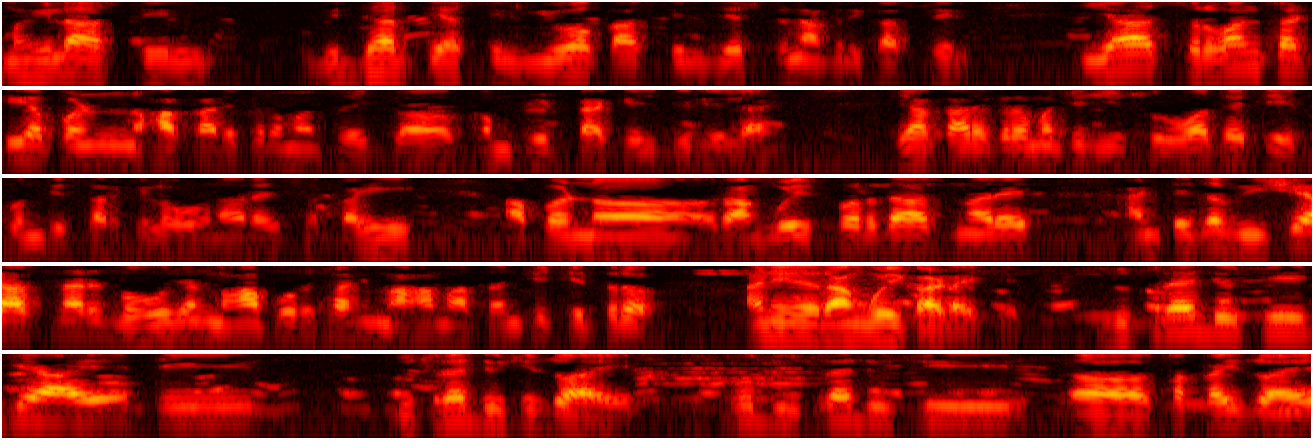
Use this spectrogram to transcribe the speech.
महिला असतील विद्यार्थी असतील युवक असतील ज्येष्ठ नागरिक असतील या सर्वांसाठी आपण हा कार्यक्रमाचं एक कंप्लीट पॅकेज दिलेलं आहे. या कार्यक्रमाची जी सुरुवात आहे ती एकोणतीस तारखेला होणार आहे. सकाळी आपण रांगोळी स्पर्धा असणार आहेत. आणि त्याचा विषय असणारे बहुजन महापुरुष आणि महामातांचे चित्र आणि रांगोळी काढायचे. दुसऱ्या दिवशी जे आहे ते दुसऱ्या दिवशी जो आहे तो दुसऱ्या दिवशी सकाळी जो आहे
